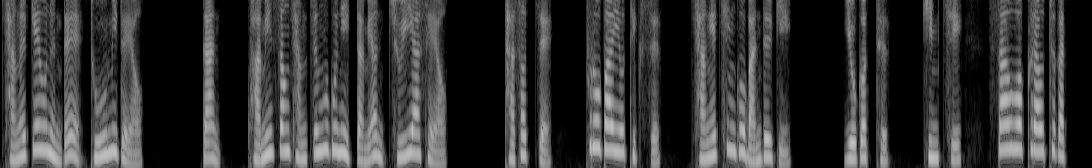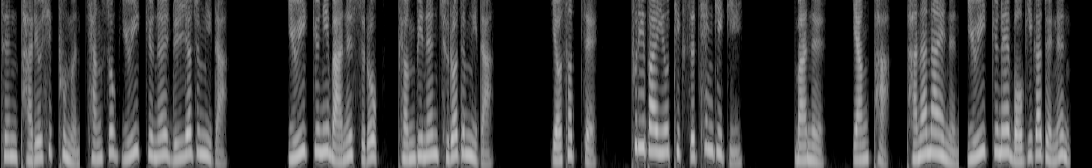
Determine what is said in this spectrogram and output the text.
장을 깨우는데 도움이 돼요. 단, 과민성 장증 후군이 있다면 주의하세요. 다섯째, 프로바이오틱스, 장의 친구 만들기. 요거트, 김치, 사우어크라우트 같은 발효식품은 장 속 유익균을 늘려줍니다. 유익균이 많을수록 변비는 줄어듭니다. 여섯째, 프리바이오틱스 챙기기. 마늘, 양파, 바나나에는 유익균의 먹이가 되는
